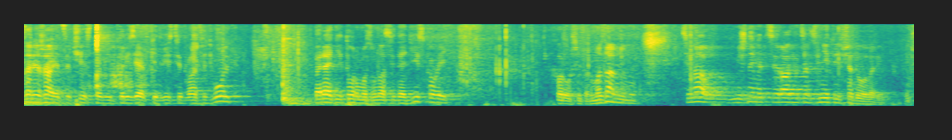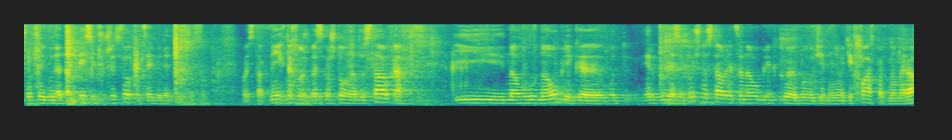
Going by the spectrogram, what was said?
Заряджається чисто від розетки 220 вольт. Передній тормоз у нас іде дисковий. Хороші тормоза в ньому. Ціна між ними це різниця в ціні 1000 доларів. Якщо цей буде там 1600, то цей буде 2600. Ось так. На їх також безкоштовна доставка. І на, на облік, е, от Геркулеси точно ставляться на облік, е, отримати на нього техпаспорт, номера.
